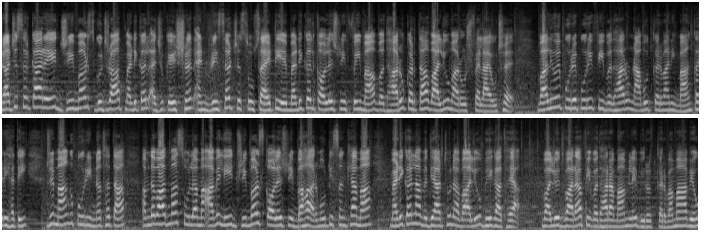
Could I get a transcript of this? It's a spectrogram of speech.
રાજ્ય સરકારે GMERS Gujarat medical education and research સોસાયટીએ મેડિકલ કોલેજની ફીમાં વધારો કરતા વાલીઓમાં રોષ ફેલાયો છે. વાલીઓએ પૂરેપૂરી ફી વધારો નાબૂદ કરવાની માંગ કરી હતી. જે માંગ પૂરી ન થતાં અમદાવાદમાં સોલામાં આવેલી ડ્રીમર્સ કોલેજની બહાર મોટી સંખ્યામાં મેડિકલના વિદ્યાર્થીઓના વાલીઓ ભેગા થયા. વાલીઓ દ્વારા ફી વધારા મામલે વિરોધ કરવામાં આવ્યો.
